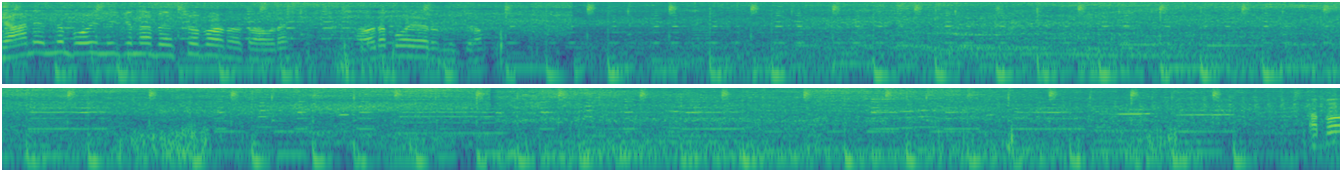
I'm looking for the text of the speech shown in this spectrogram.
ഞാൻ എന്നും പോയി നിൽക്കുന്ന ബസ് സ്റ്റോപ്പാണ് കേട്ടോ അവിടെ? അവിടെ പോയി നിൽക്കണം അപ്പോൾ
